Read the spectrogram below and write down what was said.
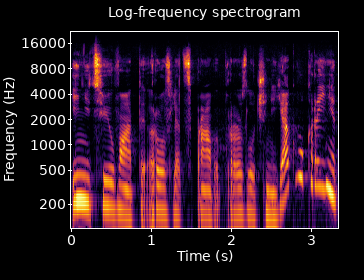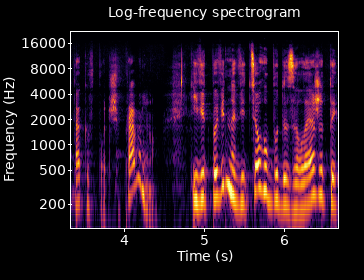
ініціювати розгляд справи про розлучення як в Україні, так і в Польщі. Правильно? І відповідно від цього буде залежати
